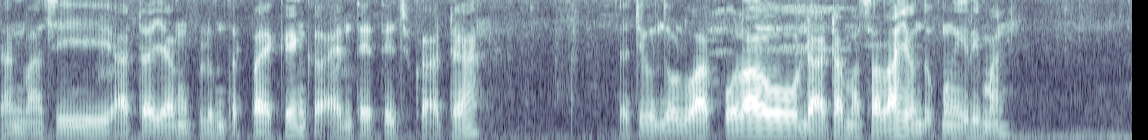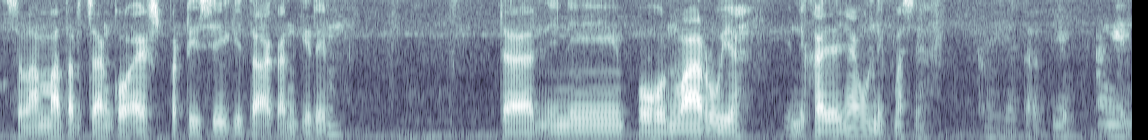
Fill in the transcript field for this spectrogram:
Dan masih ada yang belum terpacking ke NTT juga ada. Jadi untuk luar pulau tidak ada masalah ya untuk pengiriman selama terjangkau ekspedisi kita akan kirim. Dan ini pohon waru ya. Ini kayaknya unik mas ya. Kayaknya tertiup angin.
